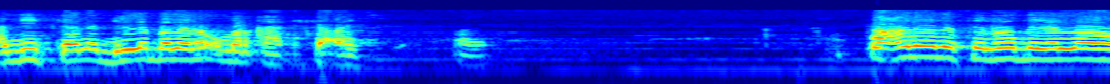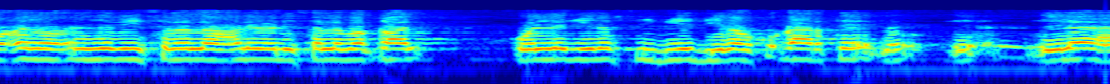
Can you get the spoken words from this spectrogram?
xadiidkan adilo badana u markaati kacayso. Wacan anasin radia allahu canhu can nabiy sala allahu alayh ali wasalama qaal waladii nafsii biyadihi baan ku dhaartee ilaah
